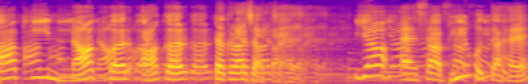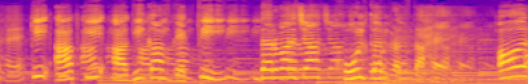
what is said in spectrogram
आपकी नाक पर आकर टकरा जाता है। या ऐसा भी होता है कि आपके आगे का व्यक्ति दरवाज़ा खोल कर रखता है और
